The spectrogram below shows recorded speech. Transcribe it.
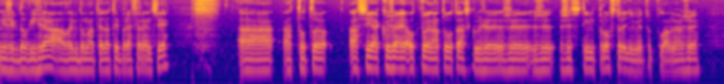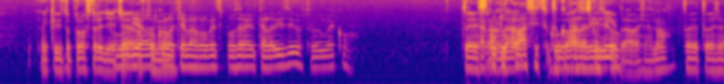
nie že kto vyhrá, ale kto má teda tie preferencie. A, a toto asi akože aj odpoveď na tú otázku, že, že, že, že s tým prostredím je to podľa mňa, že niekedy to prostredie ťa... Ľudia okolo teba vôbec pozerajú televíziu v tvojom veku? To je Takú sranda. tú klasickú, tú klasickú televíziu. Nie práve, že no, to je to, že...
